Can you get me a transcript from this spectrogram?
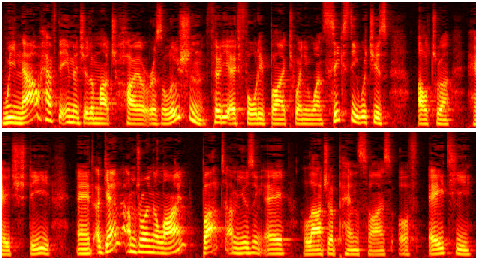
We now have the image at a much higher resolution, 3840 by 2160, which is Ultra HD. And again, I'm drawing a line, but I'm using a larger pen size of 80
